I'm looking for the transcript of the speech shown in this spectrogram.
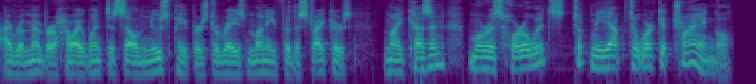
I remember how I went to sell newspapers to raise money for the strikers. My cousin, Morris Horowitz, took me up to work at Triangle.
